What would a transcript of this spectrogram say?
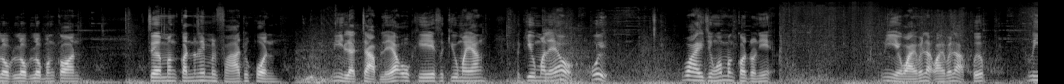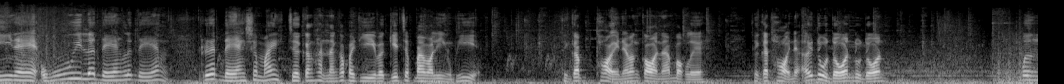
หลบหลบหลบมังกรเจอมังกรนั่นเล่นมันฟ้าทุกคน นี่แหละจับแล้วโอเคสกิลมายังสกิลมาแล้วอุ้ย ไวจังว่ามังกรตัวนี้ นี่ไวไหมล่ะไวไหมล่ะปึ๊บนี่แน่โอ้ยเลือดแดงเลือดแดงเลือดแดงใช่ไหมเจอกังหันนั้นเข้าไปทีเมื่อกี้จะไปมาลิงของพี่ ถึงกับถอยนะมังกรนะบอกเลย ถึงกับถอยเนี่ยเอ้ยดูโดนดูโดนปึ้ง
